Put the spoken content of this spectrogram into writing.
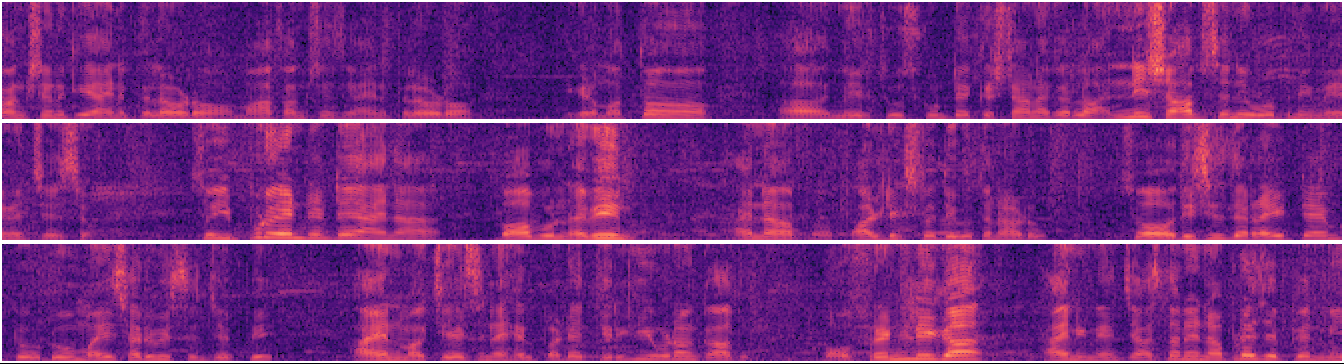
ఫంక్షన్కి ఆయన పిలవడం మా ఫంక్షన్స్కి ఆయన పిలవడం ఇక్కడ మొత్తం మీరు చూసుకుంటే కృష్ణానగర్లో అన్ని షాప్స్ అని ఓపెనింగ్ మేమే చేసాం. సో ఇప్పుడు ఏంటంటే ఆయన బాబు నవీన్ ఆయన పాలిటిక్స్లో దిగుతున్నాడు. So this is the right time to do my service అని చెప్పి ఆయన మాకు చేసిన హెల్ప్ అంటే తిరిగి ఇవ్వడం కాదు. ఒక ఫ్రెండ్లీగా ఆయనకి నేను చేస్తాను నేను అప్పుడే చెప్పాను మీ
